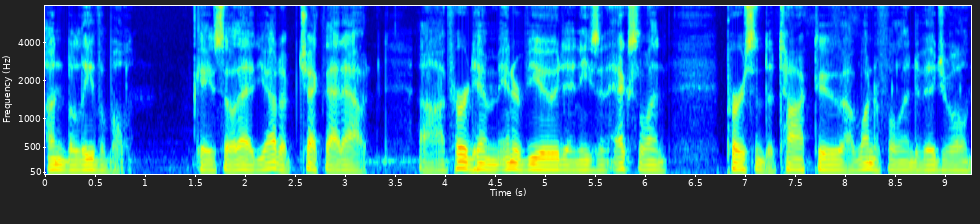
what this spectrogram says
unbelievable. Okay, so that you ought to check that out. Uh, I've heard him interviewed, and he's an excellent person to talk to, a wonderful individual.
